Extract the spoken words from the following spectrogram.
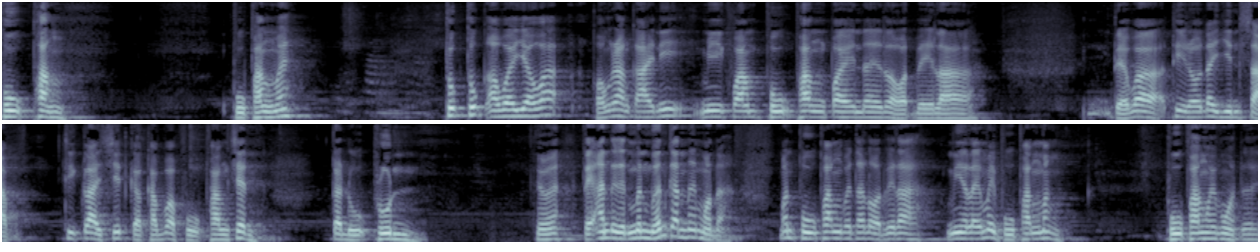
ผุพังผุพังไหม ทุกทุกอวัยวะของร่างกายนี้มีความผุพังไปในตลอดเวลา แต่ว่าที่เราได้ยินศัพท์ที่ใกล้ชิดกับคำว่าผุพัง เช่น กระดูกพรุนใช่ไหมแต่อันอื่นมันเหมือนกันทั้งหมดอะ มันผุพังไปตลอดเวลา มีอะไรไม่ผุพังมั่งผุพังไปหมดเลย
